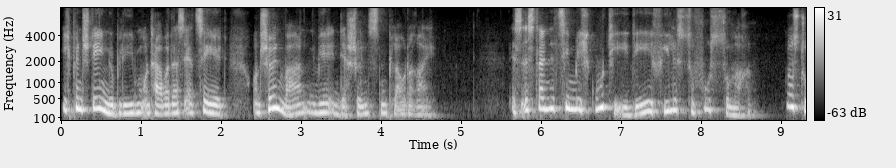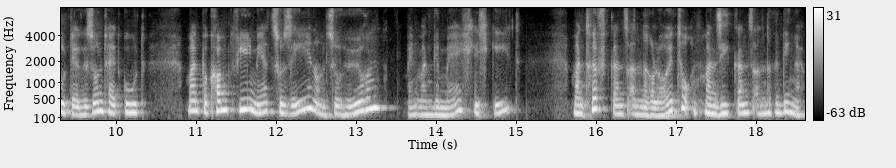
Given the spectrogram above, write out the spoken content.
Ich bin stehen geblieben und habe das erzählt, und schön waren wir in der schönsten Plauderei. Es ist eine ziemlich gute Idee, vieles zu Fuß zu machen. Es tut der Gesundheit gut. Man bekommt viel mehr zu sehen und zu hören, wenn man gemächlich geht. Man trifft ganz andere Leute und man sieht ganz andere Dinge.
